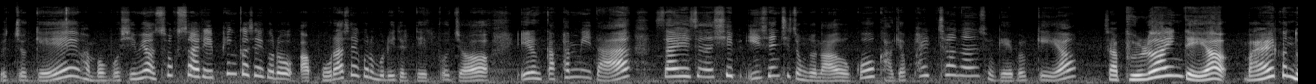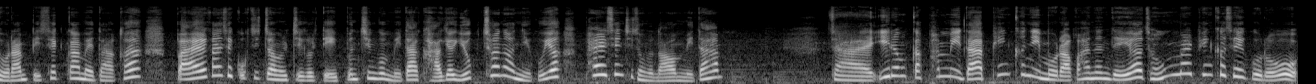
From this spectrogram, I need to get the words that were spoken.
이쪽에 한번 보시면 속살이 핑크색으로 아 보라색으로 물이 들때 예쁘죠. 이름값 합니다. 사이즈는 12cm 정도 나오고 가격 8,000원 소개해 볼게요. 자, 블루아인데요. 맑은 노란빛 색감에다가 빨간색 꼭지점을 찍을 때 예쁜 친구입니다. 가격 6,000원이고요. 8cm 정도 나옵니다. 자, 이름값 합니다. 핑크니모라고 하는데요. 정말 핑크색으로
